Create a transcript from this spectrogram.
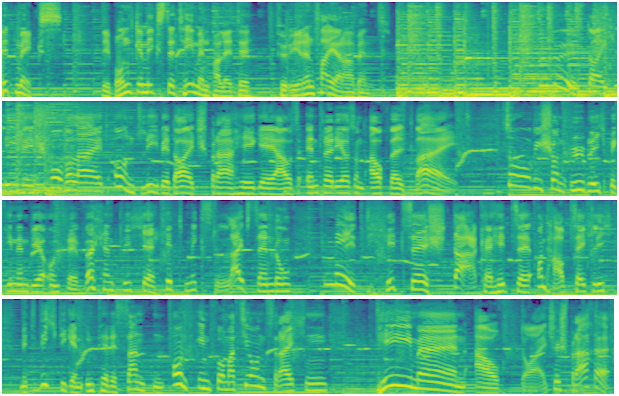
Hitmix, die bunt gemixte Themenpalette für Ihren Feierabend. Grüßt euch, liebe Schwoberleit und liebe Deutschsprachige aus Entre Rios und auch weltweit. So wie schon üblich beginnen wir unsere wöchentliche Hitmix Live-Sendung mit Hitze, starker Hitze und hauptsächlich mit wichtigen, interessanten und informationsreichen Themen auf deutsche Sprache.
